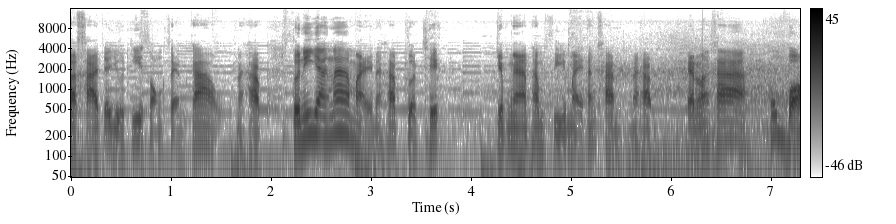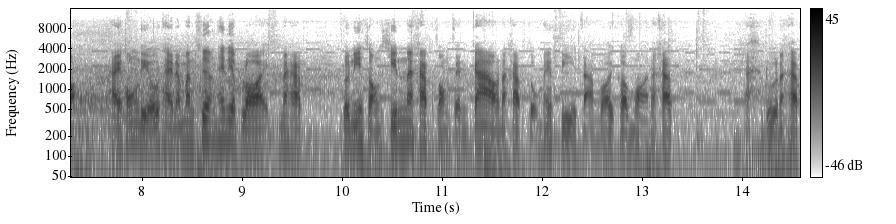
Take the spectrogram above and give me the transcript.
ราคาจะอยู่ที่ 209,000นะครับ ตัวนี้ยางหน้าใหม่นะครับ ตรวจเช็ค เก็บงานทำสีใหม่ทั้งคันนะครับ แผ่นหลังคาหุ้มเบาะ ถ่ายของเหลว ถ่ายน้ำมันเครื่องให้เรียบร้อยนะครับ ตัวนี้ 2 ชิ้นนะครับ2 9 0 0นะครับ ส่งให้ฟรี 300 กม นะครับดูนะครับ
